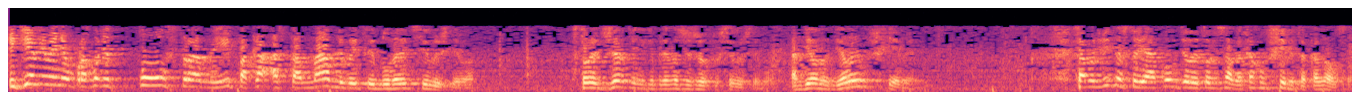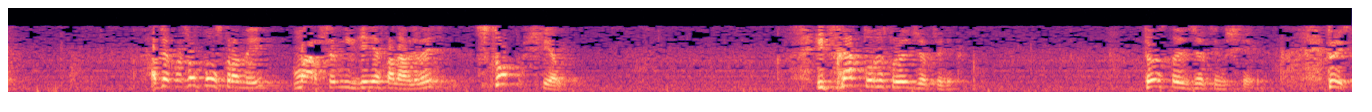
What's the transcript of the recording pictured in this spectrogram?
И тем не менее он проходит полстраны, пока останавливается и благодарит Всевышнего. Строит жертвенник и приносит жертву Всевышнему. А где он это делает? В Шхеме. Самое удивительное, что Яков делает то же самое. Как он в Шхеме оказался? А то я прошел полстраны, маршем, нигде не останавливаясь. Стоп, Шхем. Ицхак тоже строит жертвенник. Тоже строит жертвенник в Шхеме. То есть,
